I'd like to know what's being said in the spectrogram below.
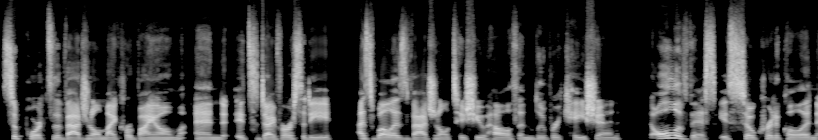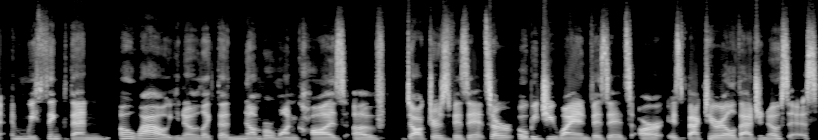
supports the vaginal microbiome and its diversity, as well as vaginal tissue health and lubrication. All of this is so critical. And, and we think then, oh, wow, you know, like the number one cause of doctor's visits or OBGYN visits are is bacterial vaginosis.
